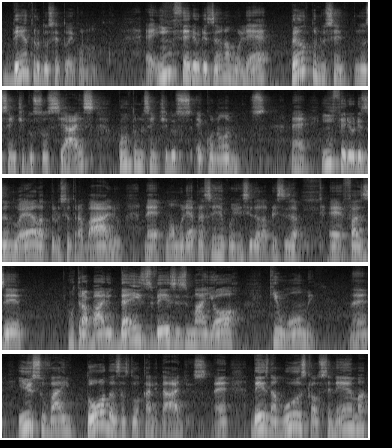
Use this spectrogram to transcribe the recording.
dentro do setor econômico, é, inferiorizando a mulher tanto nos no sentidos sociais quanto nos sentidos econômicos né, inferiorizando ela pelo seu trabalho. Né? Uma mulher, para ser reconhecida, ela precisa é, fazer o trabalho dez vezes maior que um homem. Né? Isso vai em todas as localidades, né? desde a música ao cinema,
